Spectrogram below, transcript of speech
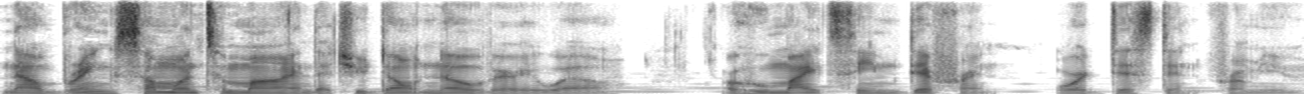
Now bring someone to mind that you don't know very well, or who might seem different or distant from you,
